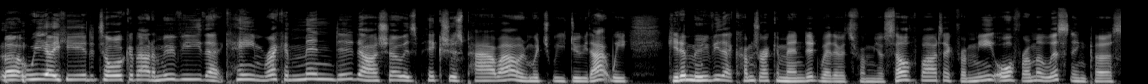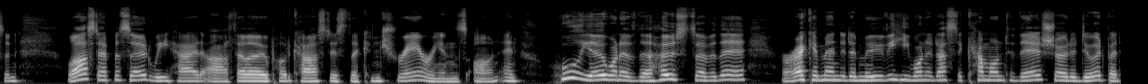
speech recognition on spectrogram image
but we are here to talk about a movie that came recommended. Our show is Pictures Power, in which we do that. We get a movie that comes recommended, whether it's from yourself, Bartek, from me, or from a listening person. Last episode, we had our fellow podcasters, the Contrarians, on, and Julio, one of the hosts over there, recommended a movie. He wanted us to come onto their show to do it, but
